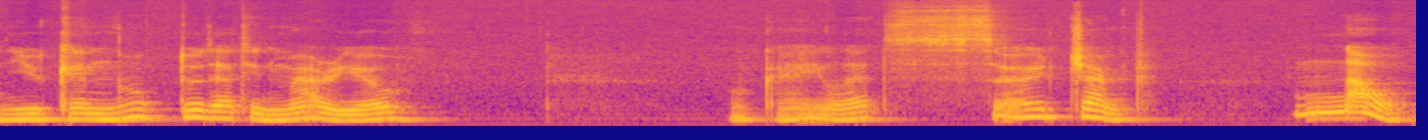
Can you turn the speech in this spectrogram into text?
You cannot do that in Mario. Okay, let's uh, jump. No!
